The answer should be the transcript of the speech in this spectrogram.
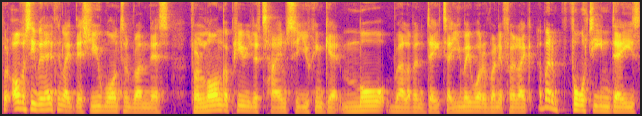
But obviously, with anything like this, you want to run this for a longer period of time so you can get more relevant data. You may want to run it for like about 14 days,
